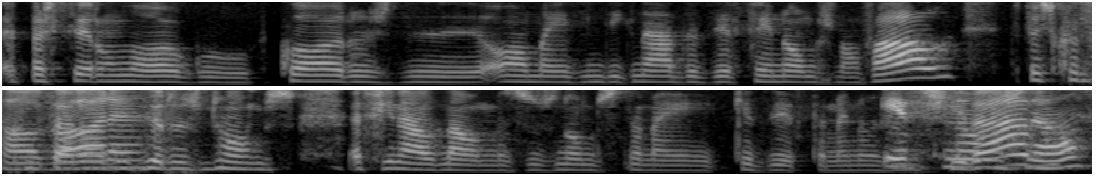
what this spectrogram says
Apareceram logo coros de homens indignados a dizer sem nomes não vale. Depois, quando Só começaram agora. a dizer os nomes, afinal não, mas os nomes também, quer dizer, também não havia Esses nomes não.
